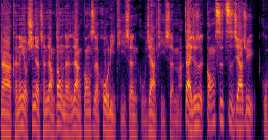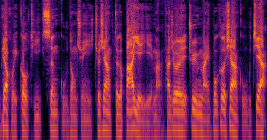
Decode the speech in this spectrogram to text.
那可能有新的成长动能，让公司的获利提升，股价提升嘛。再就是公司自家去股票回购，提升股东权益，就像这个八爷爷嘛，他就会去买波克夏股价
